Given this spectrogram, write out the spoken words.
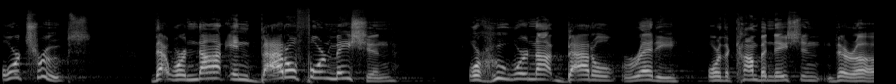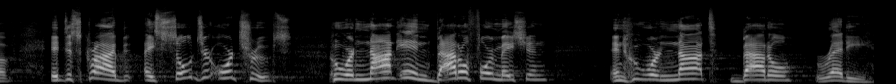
or troops that were not in battle formation or who were not battle ready or the combination thereof. It described a soldier or troops who were not in battle formation and who were not battle ready.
